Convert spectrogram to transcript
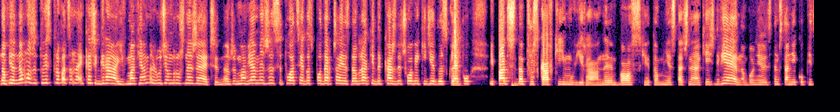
No wiadomo, że tu jest prowadzona jakaś gra i wmawiamy ludziom różne rzeczy. No, że wmawiamy, że sytuacja gospodarcza jest dobra, kiedy każdy człowiek idzie do sklepu i patrzy na truskawki i mówi, rany boskie, to mnie stać na jakieś dwie, no bo nie jestem w stanie kupić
